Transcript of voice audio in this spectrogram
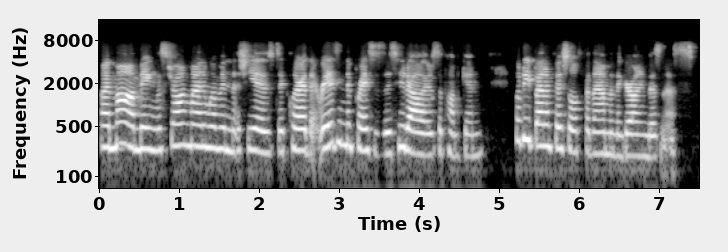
My mom, being the strong minded woman that she is, declared that raising the prices to two dollars a pumpkin would be beneficial for them and the growing business.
